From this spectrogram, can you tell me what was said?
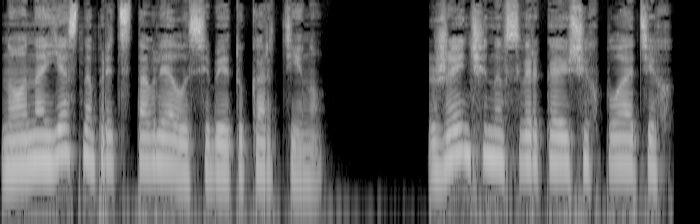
Но она ясно представляла себе эту картину. Женщины в сверкающих платьях,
